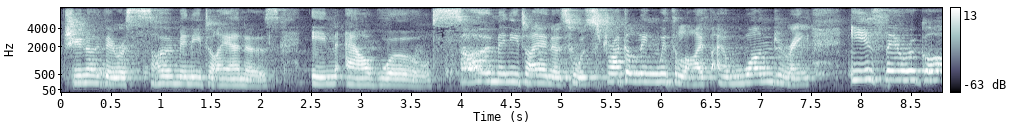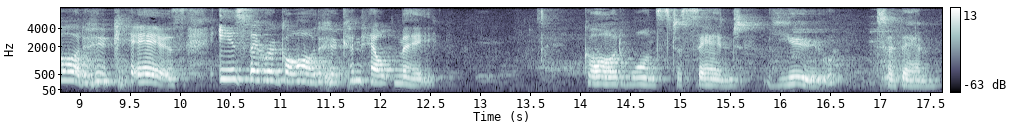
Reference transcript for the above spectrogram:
Do you know there are so many Dianas in our world? So many Dianas who are struggling with life and wondering is there a God who cares? Is there a God who can help me? God wants to send you to them.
